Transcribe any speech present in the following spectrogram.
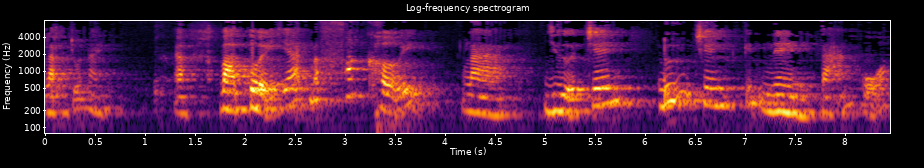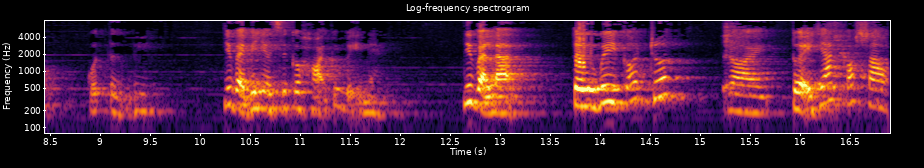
là ở chỗ này. À, và tuệ giác nó phát khởi là dựa trên đứng trên cái nền tảng của của từ bi. Như vậy bây giờ sư cô hỏi quý vị nè. Như vậy là từ bi có trước rồi tuệ giác có sau?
